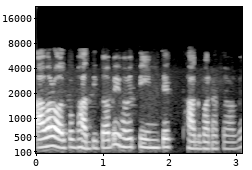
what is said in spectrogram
আবার অল্প ভাত দিতে হবে এভাবে তিনটে থাক বানাতে হবে।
